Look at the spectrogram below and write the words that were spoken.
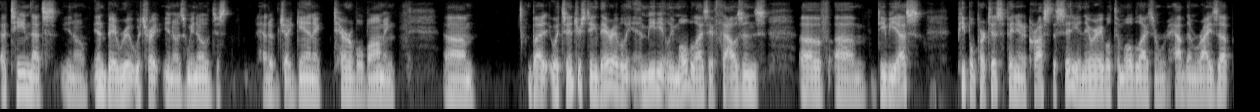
a team that's you know in Beirut which right you know as we know just had a gigantic terrible bombing. Um, but what's interesting they were able to immediately mobilize they have thousands of um, DBS people participating across the city and they were able to mobilize and have them rise up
